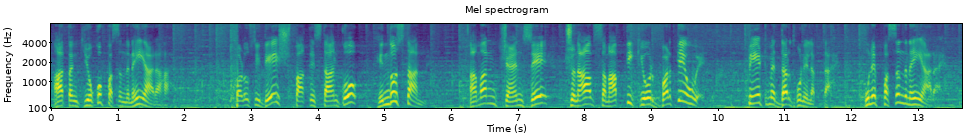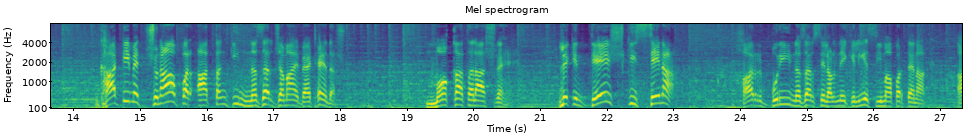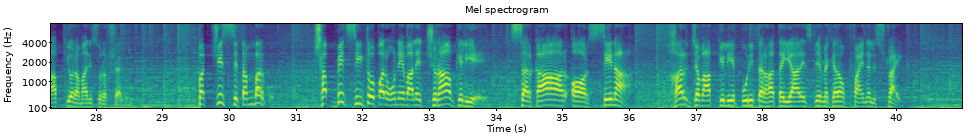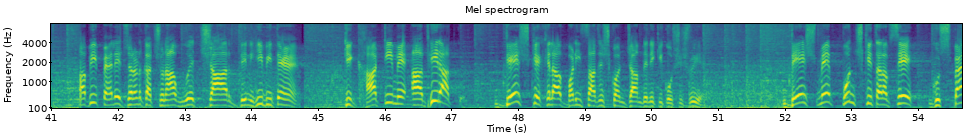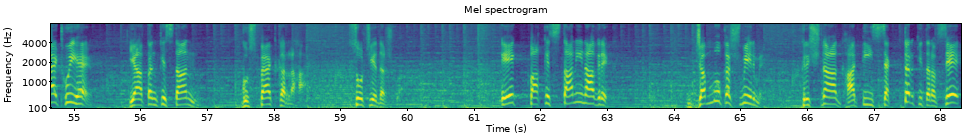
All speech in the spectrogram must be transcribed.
आतंकियों को पसंद नहीं आ रहा है। पड़ोसी देश पाकिस्तान को हिंदुस्तान में अमन चैन से चुनाव समाप्ति की ओर बढ़ते हुए पेट में दर्द होने लगता है। उन्हें पसंद नहीं आ रहा है। घाटी में चुनाव पर आतंकी नज़र जमाए बैठे हैं दर्शक। मौका तलाश रहे हैं। लेकिन देश की सेना हर बुरी नज़र से लड़ने के लिए सीमा पर तैनात है। आपकी और हमारी सुरक्षा के लिए। 25 सितंबर को 26 सीटों पर होने वाले चुनाव के लिए सरकार और सेना हर जवाब के लिए पूरी तरह तैयार है। इसलिए मैं कह रहा हूँ, फाइनल स्ट्राइक। अभी पहले चरण का चुनाव हुए, चार दिन ही बीते हैं कि घाटी में आधी रात को देश के खिलाफ बड़ी साजिश को अंजाम देने की कोशिश हुई है। देश में पुंछ की तरफ़ से घुसपैठ हुई है। यह आतंकिस्तान घुसपैठ कर रहा है। सोचिए दर्शकों, एक पाकिस्तानी नागरिक जम्मू कश्मीर में कृष्णा घाटी सेक्टर की तरफ़ से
